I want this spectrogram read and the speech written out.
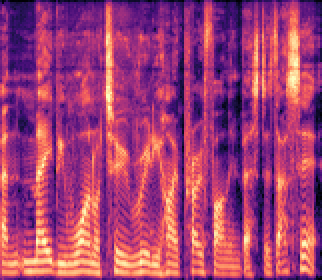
and maybe one or two really high profile investors. That's it.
